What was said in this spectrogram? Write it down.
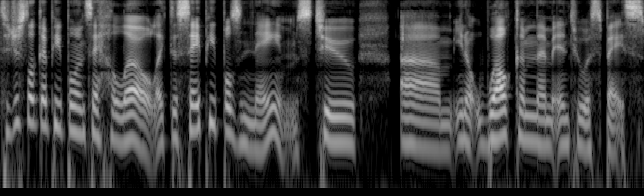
to just look at people and say hello like to say people's names to um, you know welcome them into a space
